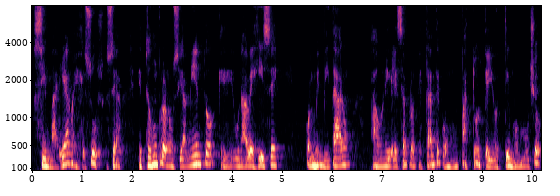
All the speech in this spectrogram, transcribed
sin María no hay Jesús. O sea, esto es un pronunciamiento que una vez hice cuando me invitaron a una iglesia protestante con un pastor que yo estimo mucho.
